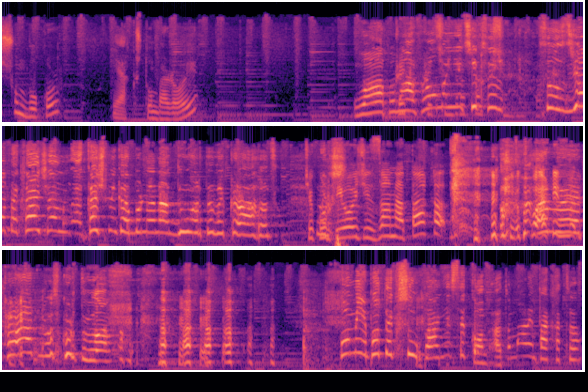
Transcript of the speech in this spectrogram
Shumë bukur. Ja, kështu mbaroi. Ua, po më afro më një çikë se s'u zgjata, kaq, kaq m'i ka bërë nëna duart edhe krahët. Që kur t'i hoqi Zana takat, nuk po arrijnë më krahët, m'u shkurtuan. Po mi, po tek supa, një sekondë, ta marrim pak atë.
